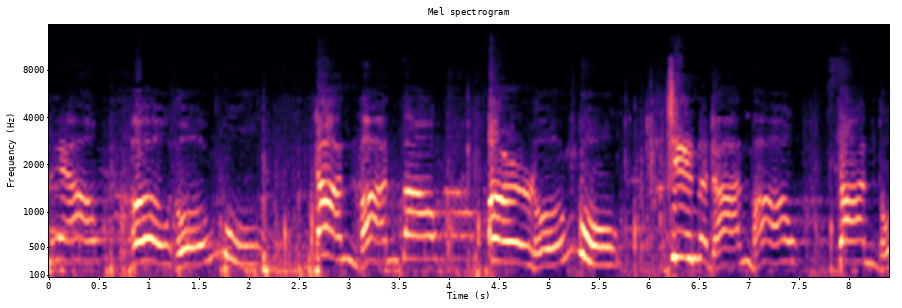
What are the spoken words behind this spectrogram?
了，头痛不战烦躁，耳痛不进了战袍，三痛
